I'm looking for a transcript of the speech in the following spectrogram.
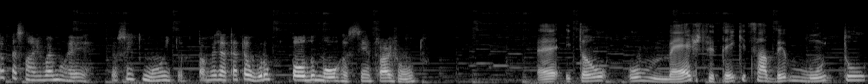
teu personagem vai morrer. Eu sinto muito. Talvez até teu grupo todo morra se entrar junto. É, então o mestre tem que saber muito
